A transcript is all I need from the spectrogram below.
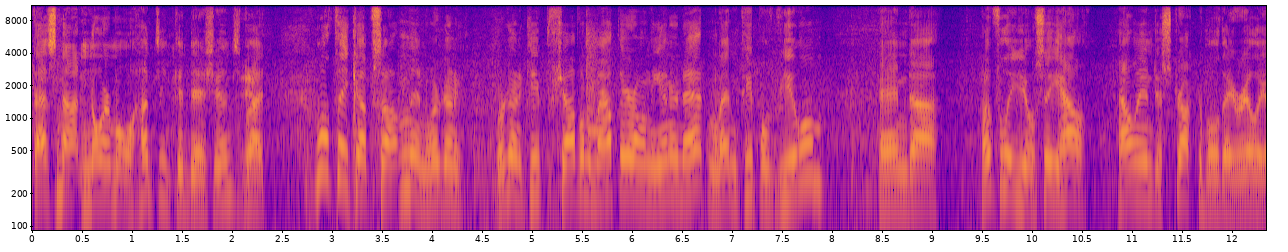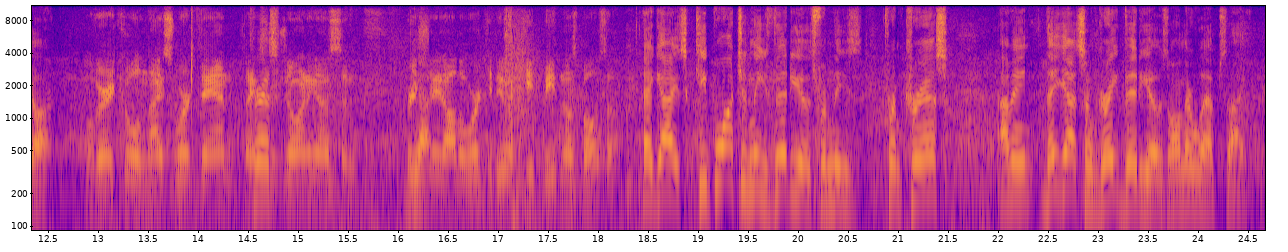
That's not normal hunting conditions, yeah. but we'll think up something and we're going to we're going to keep shoving them out there on the internet and letting people view them and uh, hopefully you'll see how how indestructible they really are. Well, very cool. Nice work, Dan. Thanks Chris, for joining us and appreciate yeah. all the work you do and keep beating those bulls up. Hey guys, keep watching these videos from these from Chris. I mean, they got some great videos on their website.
